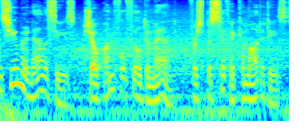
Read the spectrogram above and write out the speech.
Consumer analyses show unfulfilled demand for specific commodities.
